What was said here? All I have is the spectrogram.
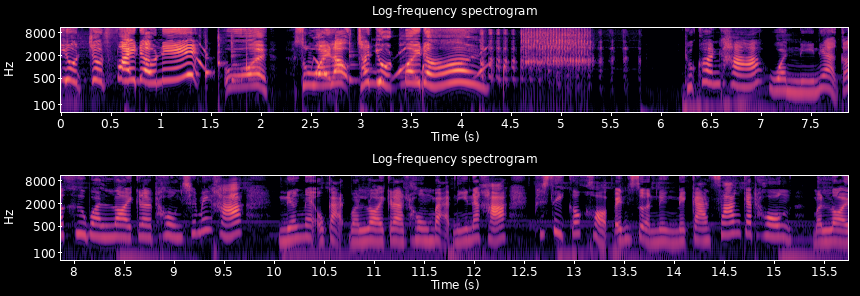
หยุดจุดไฟเดี๋ยวนี้ โอ้ย สวยแล้ว ฉันหยุดไม่ได้ ทุกคนคะ วันนี้เนี่ยก็คือวันลอยกระทงใช่ไหมคะ เนื่องในโอกาสวันลอยกระทงแบบนี้นะคะพี่ซีก็ขอเป็นส่วนหนึ่งในการสร้างกระทงมาลอย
